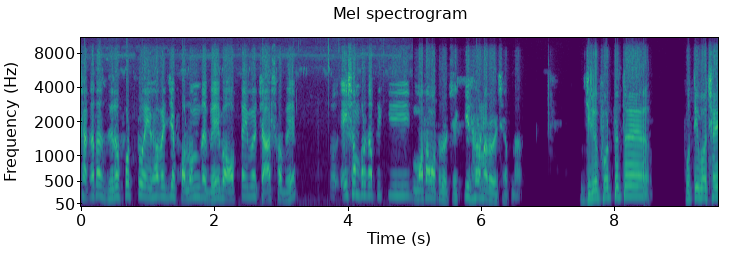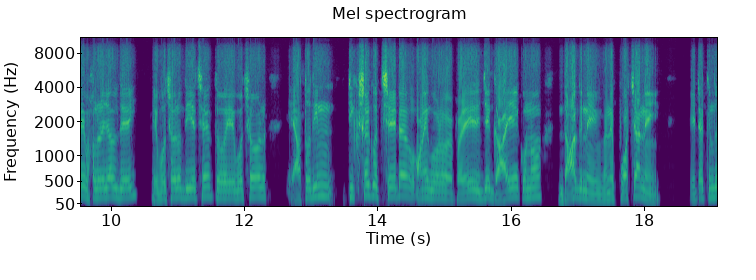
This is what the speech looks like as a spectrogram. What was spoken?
শাখাতা জিরো ফোর টু এইভাবে যে ফলন দেবে বা অফ টাইমে চাষ হবে তো এই সম্পর্কে আপনি কি মতামত রয়েছে? কি ধারণা রয়েছে আপনার? জিরো ফোর টু তো প্রতি বছরই ভালো রেজাল্ট দেয় এবছরও দিয়েছে, তো এবছর এতদিন টিকসই করছে, এটা অনেক বড় ব্যাপার। এই যে গায়ে কোনো দাগ নেই মানে পচা নেই, এটা কিন্তু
